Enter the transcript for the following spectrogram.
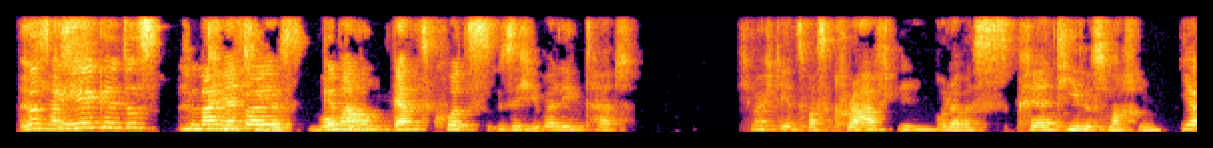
Was gehäkeltes, in meinem Fall. Kreatives, wo Genau. man ganz kurz sich überlegt hat, ich möchte jetzt was craften oder was Kreatives machen. Ja.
